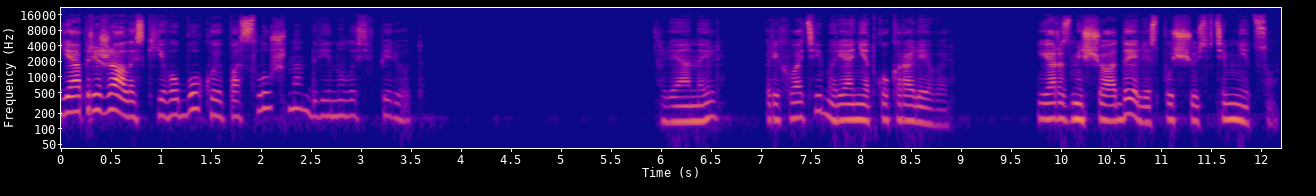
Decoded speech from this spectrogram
я прижалась к его боку и послушно двинулась вперед. «Леонель, прихвати марионетку королевы. Я размещу Адель и спущусь в темницу».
